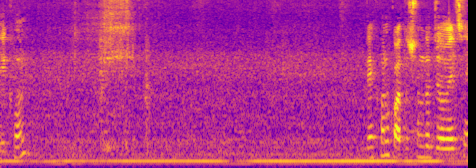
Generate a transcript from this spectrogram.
দেখুন। দেখুন কত সুন্দর জমেছে।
